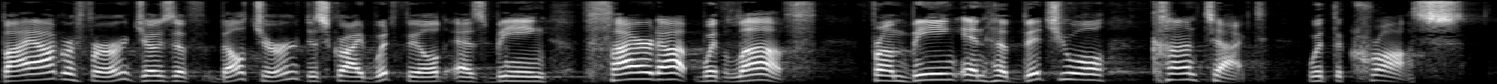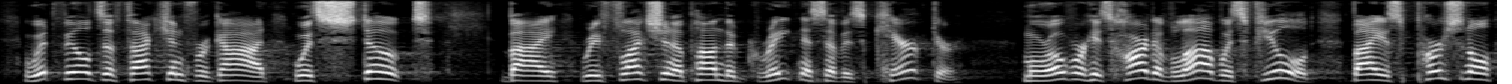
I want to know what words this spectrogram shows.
Biographer Joseph Belcher described Whitefield as being fired up with love from being in habitual contact with the cross. Whitefield's affection for God was stoked by reflection upon the greatness of his character Moreover, his heart of love was fueled by his personal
